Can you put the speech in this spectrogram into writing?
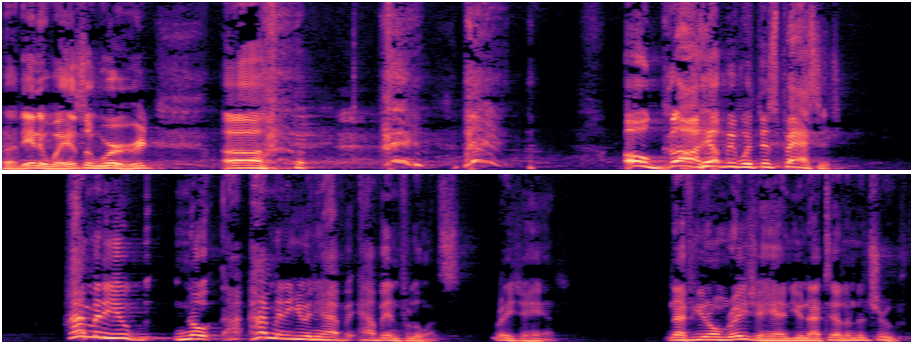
but, anyway, it's a word. Uh, oh God, help me with this passage. How many of you know, how many of you in here have, have influence? Raise your hands. Now, if you don't raise your hand, you're not telling the truth.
